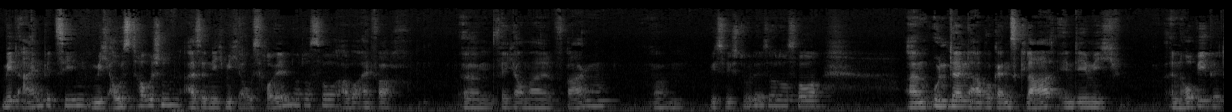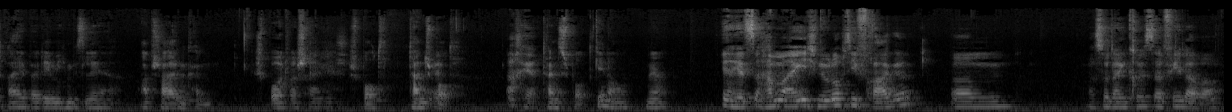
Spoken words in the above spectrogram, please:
mit einbeziehen, mich austauschen, also nicht mich ausheulen oder so, aber einfach ähm, vielleicht auch mal fragen, ähm, wie siehst du das oder so. Ähm, und dann aber ganz klar, indem ich ein Hobby betreibe, bei dem ich ein bisschen abschalten kann. Sport wahrscheinlich. Sport, Tanzsport. Ja. Ach ja. Tanzsport, genau. Ja. ja, jetzt haben wir eigentlich nur noch die Frage, ähm, was so dein größter Fehler war.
